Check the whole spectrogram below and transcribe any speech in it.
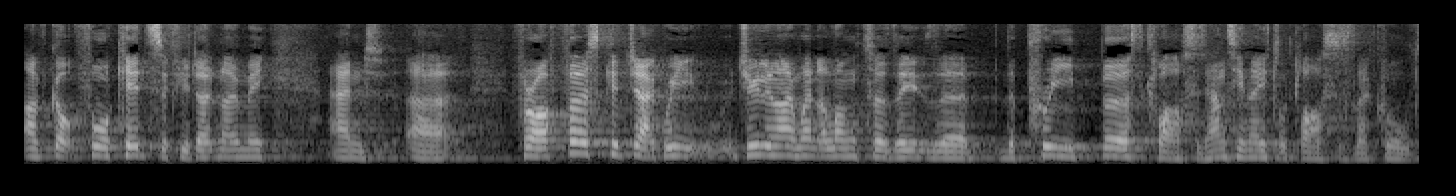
I've got four kids, if you don't know me, and uh, for our first kid, Jack, we, Julie and I went along to the, the, the pre birth classes, antenatal classes, they're called.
